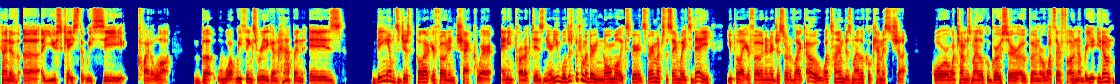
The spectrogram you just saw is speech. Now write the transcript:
kind of a, a use case that we see quite a lot. But what we think is really going to happen is being able to just pull out your phone and check where any product is near you will just become a very normal experience. Very much the same way today, you pull out your phone and are just sort of like, oh, what time does my local chemist shut? Or what time does my local grocer open? Or what's their phone number? You, you don't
